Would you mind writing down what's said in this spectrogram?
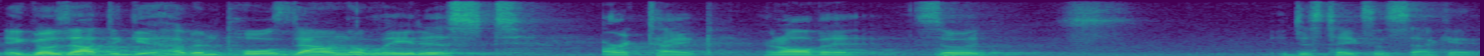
it goes out to GitHub and pulls down the latest archetype and all of it. So it it just takes a second.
